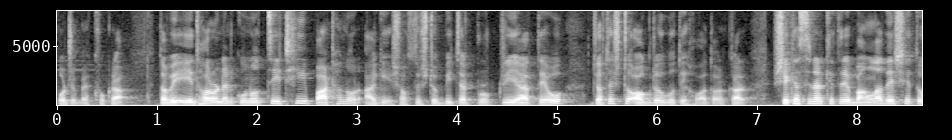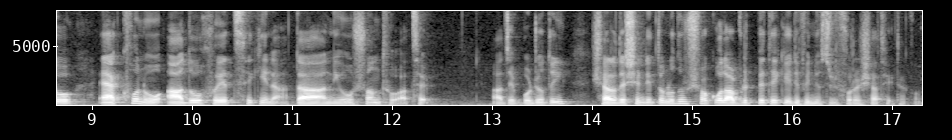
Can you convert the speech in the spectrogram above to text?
পর্যবেক্ষকরা। তবে এই ধরনের কোনো চিঠি পাঠানোর আগে সংশ্লিষ্ট বিচার প্রক্রিয়াতেও যথেষ্ট অগ্রগতি হওয়া দরকার। শেখ হাসিনার ক্ষেত্রে বাংলাদেশে তো এখনও আদৌ হয়েছে কিনা তা নিয়েও সন্দেহ আছে। আজ এ পর্যন্তই। সারা দেশের নিত্য নতুন সকল আপডেট পেতে কেটিভি নিউজ ফোরের সাথেই থাকুন।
